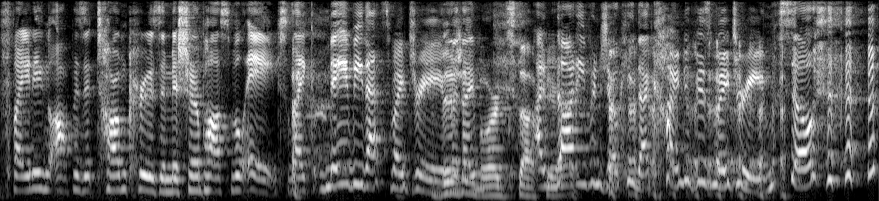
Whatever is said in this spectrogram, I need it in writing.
fighting opposite Tom Cruise in Mission Impossible 8? Like maybe that's my dream. Vision and I'm, board stuff I'm here. not even joking. That kind of is my dream. So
